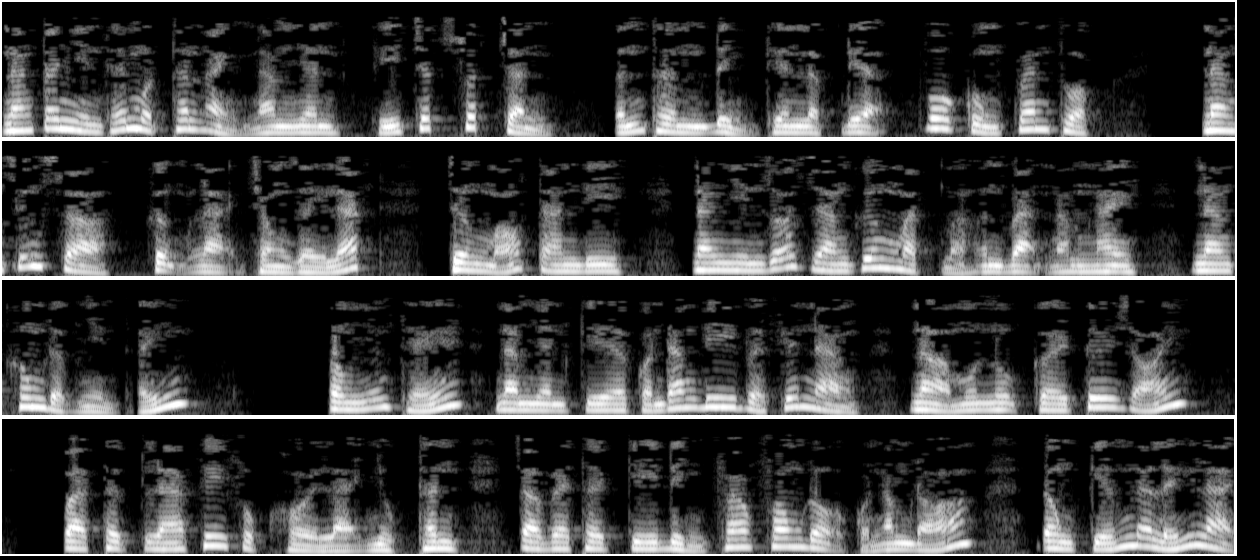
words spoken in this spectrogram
nàng ta nhìn thấy một thân ảnh nam nhân, khí chất xuất trần, tấn thân đỉnh thiên lập địa, vô cùng quen thuộc. Nàng sững sờ, khựng lại trong giây lát, xương máu tan đi, nàng nhìn rõ ràng gương mặt mà hơn vạn năm nay, nàng không được nhìn thấy. Không những thế, nam nhân kia còn đang đi về phía nàng, nở một nụ cười tươi giói. Quả thực là khi phục hồi lại nhục thân, trở về thời kỳ đỉnh phao phong độ của năm đó, đồng kiếm đã lấy lại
